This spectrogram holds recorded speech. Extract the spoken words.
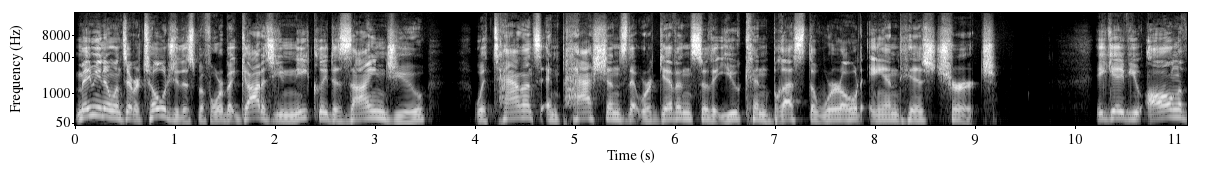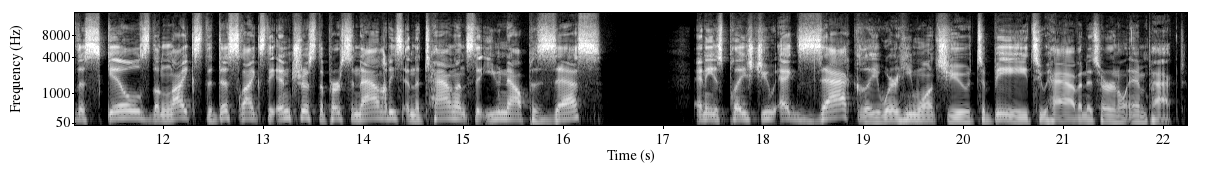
Maybe no one's ever told you this before, but God has uniquely designed you with talents and passions that were given so that you can bless the world and his church. He gave you all of the skills, the likes, the dislikes, the interests, the personalities, and the talents that you now possess. And he has placed you exactly where he wants you to be to have an eternal impact.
